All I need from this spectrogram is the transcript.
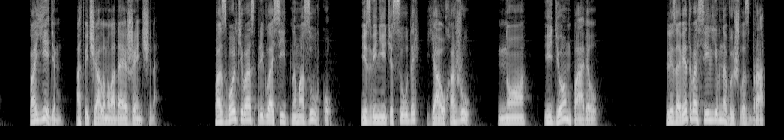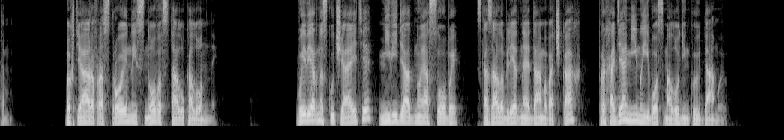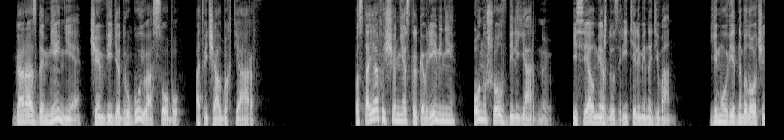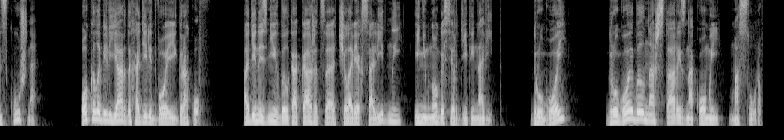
«Поедем», — отвечала молодая женщина. «Позвольте вас пригласить на мазурку. Извините, сударь, я ухожу. Но идем, Павел». Лизавета Васильевна вышла с братом. Бахтияров, расстроенный, снова встал у колонны. «Вы верно скучаете, не видя одной особы», сказала бледная дама в очках, проходя мимо его с молоденькую дамою. «Гораздо менее, чем видя другую особу», отвечал Бахтияров. Постояв еще несколько времени, он ушел в бильярдную и сел между зрителями на диван. Ему, видно, было очень скучно. Около бильярда ходили двое игроков. Один из них был, как кажется, человек солидный и немного сердитый на вид. Другой другой был наш старый знакомый Масуров.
